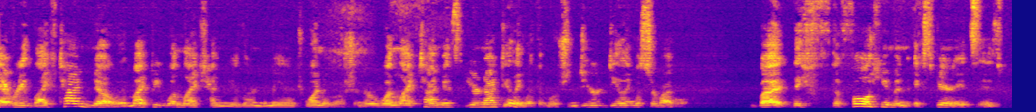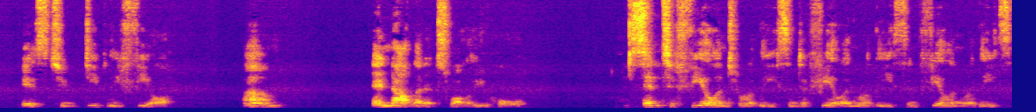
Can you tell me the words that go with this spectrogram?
every lifetime? No. It might be one lifetime you learn to manage one emotion, or one lifetime is you're not dealing with emotions. You're dealing with survival. But the the full human experience is is to deeply feel, um, and not let it swallow you whole and to feel and to release and to feel and release and feel and release.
